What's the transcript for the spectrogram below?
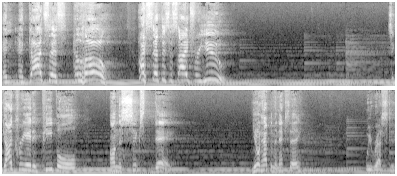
And, and God says, Hello, I set this aside for you. See, God created people on the sixth day. You know what happened the next day? We rested.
